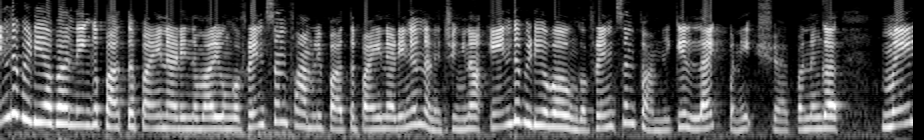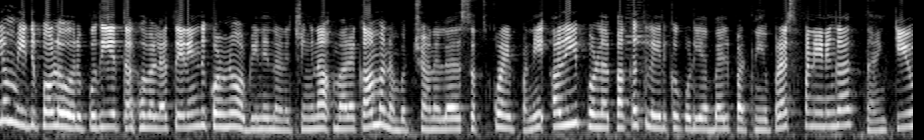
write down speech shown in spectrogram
இந்த வீடியோவை நீங்கள் பார்த்த பயனடைந்த மாதிரி உங்கள் ஃப்ரெண்ட்ஸ் அண்ட் ஃபேமிலி பார்த்த பயனடைன்னு நினச்சிங்கன்னா இந்த வீடியோவை உங்கள் ஃப்ரெண்ட்ஸ் அண்ட் ஃபேமிலிக்கு லைக் பண்ணி ஷேர் பண்ணுங்கள் மேலும் இது போல் ஒரு புதிய தகவலை தெரிந்து கொள்ளணும் அப்படின்னு நினச்சிங்கன்னா மறக்காமல் நம்ம சேனலை சப்ஸ்கிரைப் பண்ணி அதே போல் பக்கத்தில் இருக்கக்கூடிய பெல் பட்டனையும் ப்ரெஸ் பண்ணிடுங்க. தேங்க்யூ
